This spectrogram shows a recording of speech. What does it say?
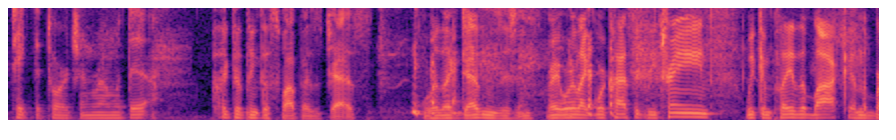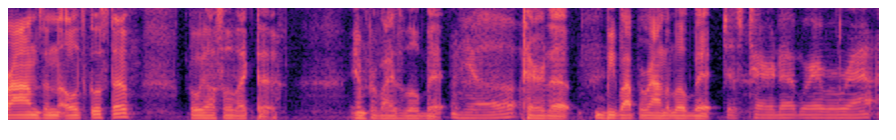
take the torch and run with it. I like to think of Swap as jazz. We're like jazz musicians, right? We're like we're classically trained. We can play the Bach and the Brahms and the old school stuff, but we also like to improvise a little bit, Yeah. tear it up, bebop around a little bit. Just tear it up wherever we're at.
